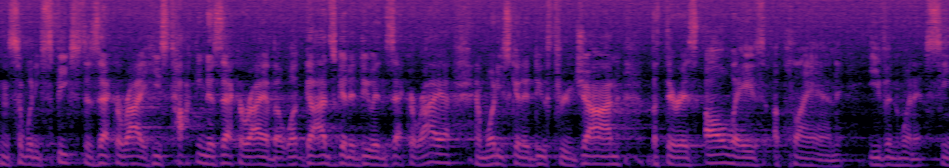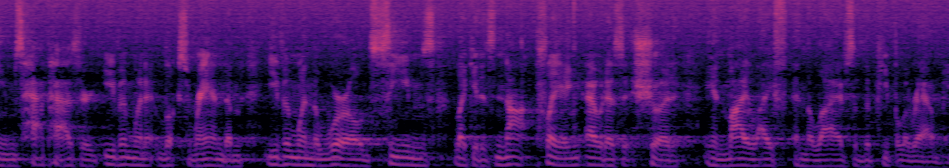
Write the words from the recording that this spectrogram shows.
And so when he speaks to Zechariah, he's talking to Zechariah about what God's going to do in Zechariah and what he's going to do through John. But there is always a plan, even when it seems haphazard, even when it looks random, even when the world seems like it is not playing out as it should in my life and the lives of the people around me.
